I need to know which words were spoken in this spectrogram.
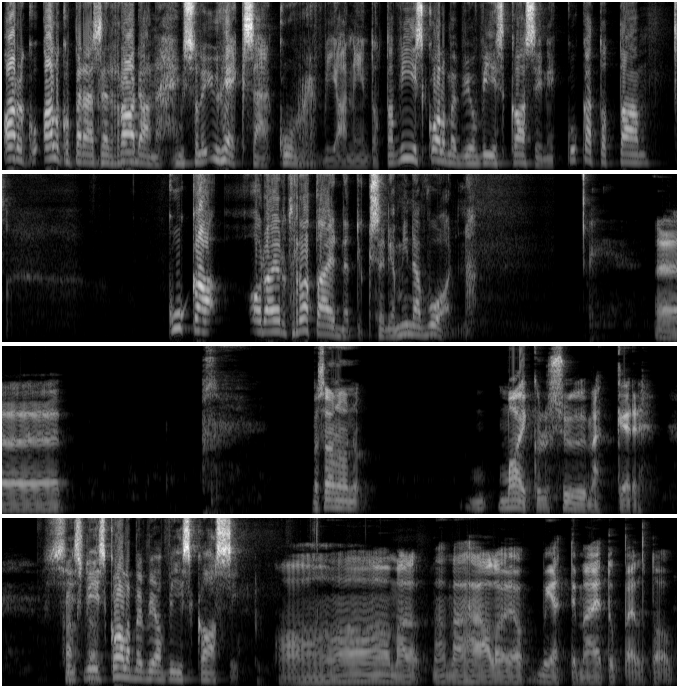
alku, alkuperäisen radan, missä oli yhdeksää kurvia, niin tota 53-58, niin kuka tota, kuka on ajanut rataennätyksen ja minä vuonna? Öö, mä sanon Michael Schumacher. Siis 53-58. Oh, mä, mä vähän aloin jo miettimään etupeltoa.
